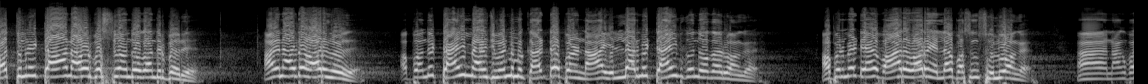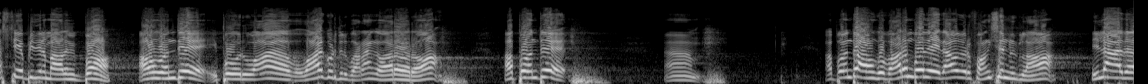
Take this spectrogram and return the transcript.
பத்து மணி டான் அவர் ஃபஸ்ட்டு வந்து உட்காந்துருப்பாரு அதனால தான் வாரக்கூடாது அப்போ வந்து டைம் மேனேஜ்மெண்ட் நம்ம கரெக்டாக பண்ணணும்னா எல்லாருமே டைமுக்கு வந்து உட்காருவாங்க அப்புறமேட்டு வார வாரம் எல்லா பசங்களும் சொல்லுவாங்க. நாங்கள் ஃபஸ்ட்டு எப்படி நம்ம ஆரம்பிப்போம்? அவங்க வந்து இப்போ ஒரு வா வார கொடுத்துட்டு வராங்க வார வாரம். அப்போ வந்து அப்போ வந்து அவங்க வரும்போது ஏதாவது ஒரு ஃபங்க்ஷன் இருக்கலாம். இல்லை அதை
